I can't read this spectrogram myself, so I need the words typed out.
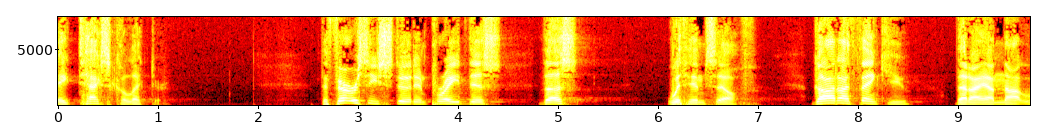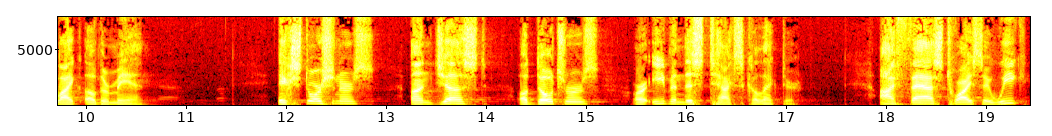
a tax collector. The Pharisee stood and prayed this thus with himself God, I thank you that I am not like other men, extortioners unjust, adulterers, or even this tax collector. I fast twice a week.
